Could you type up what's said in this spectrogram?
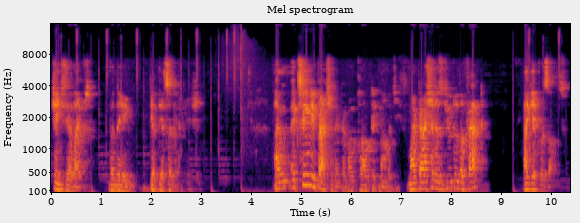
change their lives when they get their certification. I'm extremely passionate about cloud technologies. My passion is due to the fact I get results.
